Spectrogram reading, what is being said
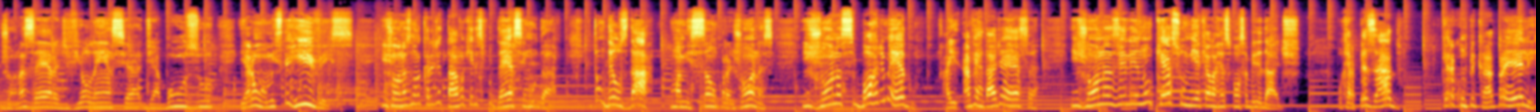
Jonas era, de violência, de abuso, e eram homens terríveis. E Jonas não acreditava que eles pudessem mudar. Então Deus dá uma missão para Jonas e Jonas se borra de medo. A, a verdade é essa. E Jonas ele não quer assumir aquela responsabilidade, porque era pesado, porque era complicado para ele,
